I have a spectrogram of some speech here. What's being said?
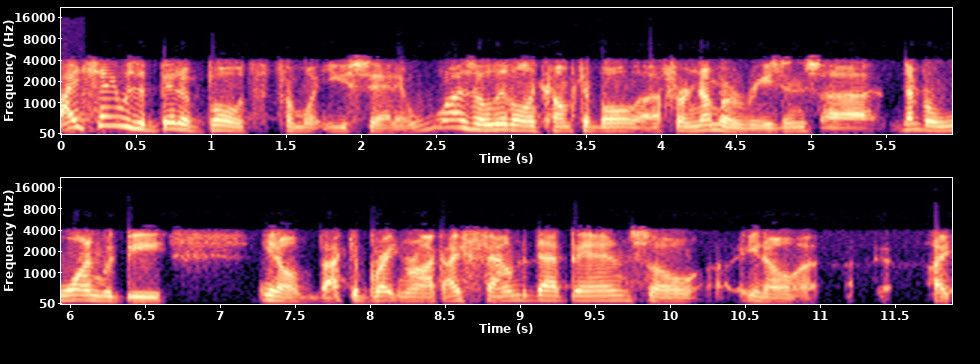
I'd say it was a bit of both from what you said. It was a little uncomfortable uh, for a number of reasons. Uh, number one would be, you know, back to Brighton Rock. I founded that band, so you know, uh, I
